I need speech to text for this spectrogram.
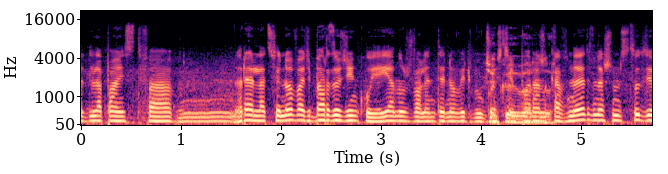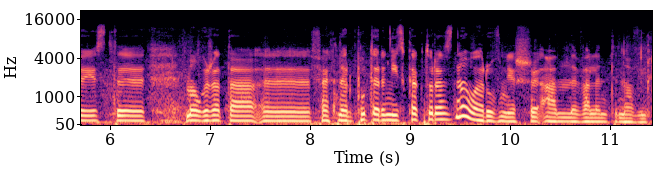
y, dla Państwa mm, relacjonować. Bardzo dziękuję. Janusz Walentynowicz był Dziękuję gościem Poranka bardzo. Wnet. W naszym studio jest Małgorzata Fechner-Puternicka, która znała również Annę Walentynowicz.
